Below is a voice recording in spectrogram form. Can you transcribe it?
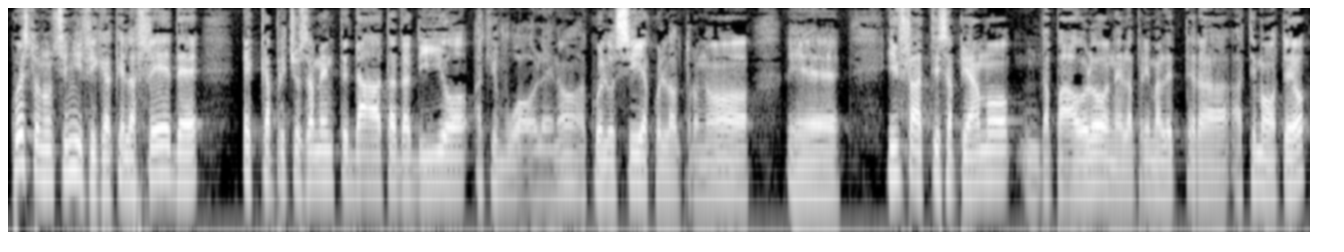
Questo non significa che la fede è capricciosamente data da Dio a chi vuole, no? a quello sì, a quell'altro no. Eh, infatti sappiamo da Paolo nella prima lettera a Timoteo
